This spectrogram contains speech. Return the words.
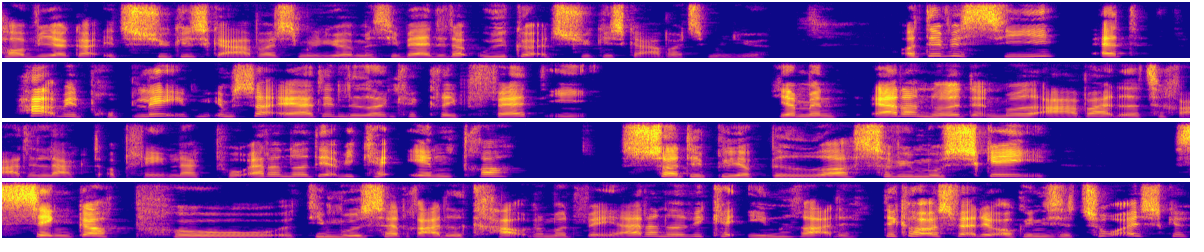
påvirker et psykisk arbejdsmiljø, man siger, hvad er det, der udgør et psykisk arbejdsmiljø. Og det vil sige, at har vi et problem, jamen så er det, lederen kan gribe fat i, jamen er der noget i den måde, arbejdet er tilrettelagt og planlagt på? Er der noget der, vi kan ændre, så det bliver bedre, så vi måske sænker på de modsatrettede krav, der måtte være? Er der noget, vi kan indrette? Det kan også være det organisatoriske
